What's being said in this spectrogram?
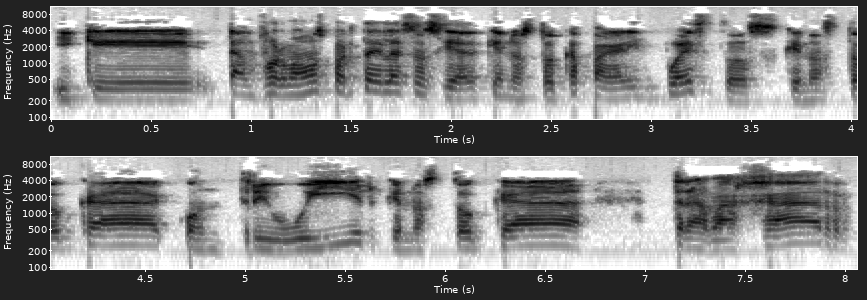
y que tan formamos parte de la sociedad que nos toca pagar impuestos, que nos toca contribuir, que nos toca trabajar.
